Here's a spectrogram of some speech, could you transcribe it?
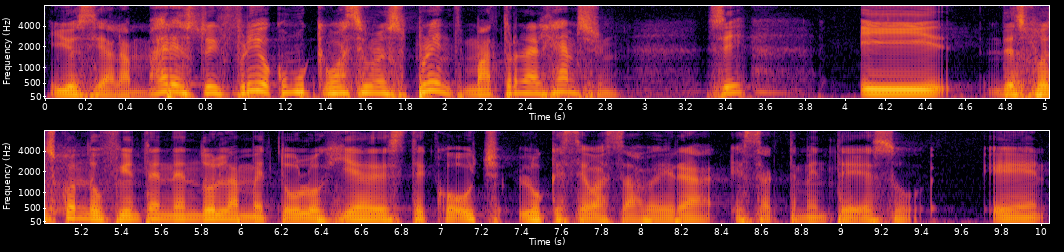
Y yo decía, la madre, estoy frío, ¿cómo que voy a hacer un sprint? Mato en el hamstring, ¿sí? Y después cuando fui entendiendo la metodología de este coach, lo que se basaba era exactamente eso, en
